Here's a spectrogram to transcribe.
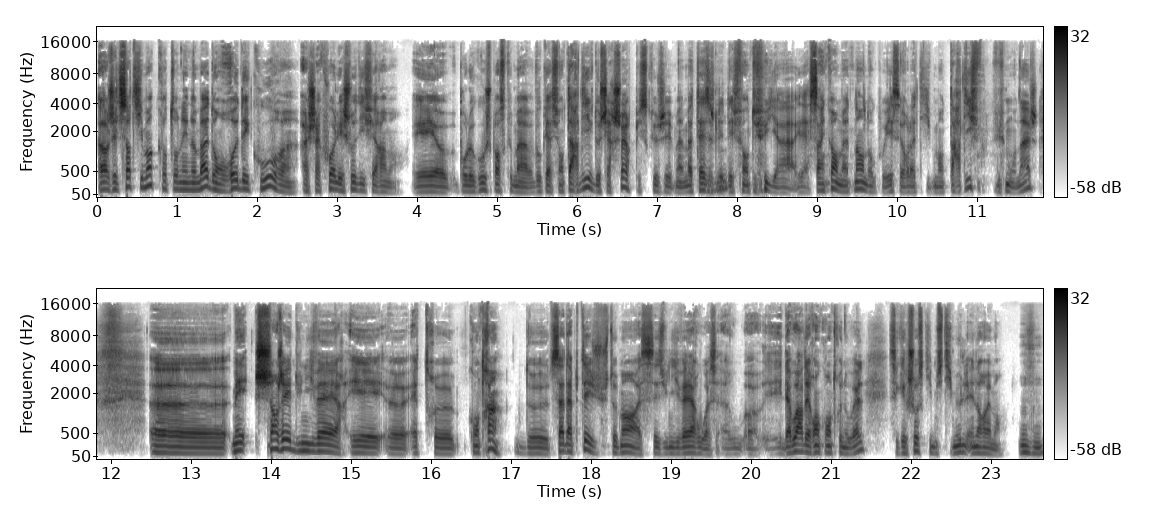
alors j'ai le sentiment que quand on est nomade, on redécouvre à chaque fois les choses différemment. Et euh, pour le coup, je pense que ma vocation tardive de chercheur, puisque j'ai ma, thèse, je l'ai mhm. défendue il y, a, il y a cinq ans maintenant, donc vous voyez, c'est relativement tardif vu mon âge. Euh, mais changer d'univers et euh, être contraint de s'adapter justement à ces univers ou, et d'avoir des rencontres nouvelles, c'est quelque chose qui me stimule énormément. Mhm.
